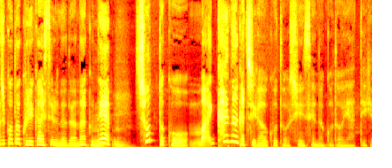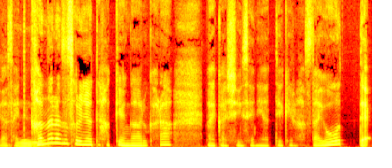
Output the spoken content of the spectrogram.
じことを繰り返してるのではなくて、うんうんちょっとこう毎回なんか違うことを新鮮なことをやっていきなさいってお必うずそれによって発見があるから毎回新鮮にやっていけるはずだよって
